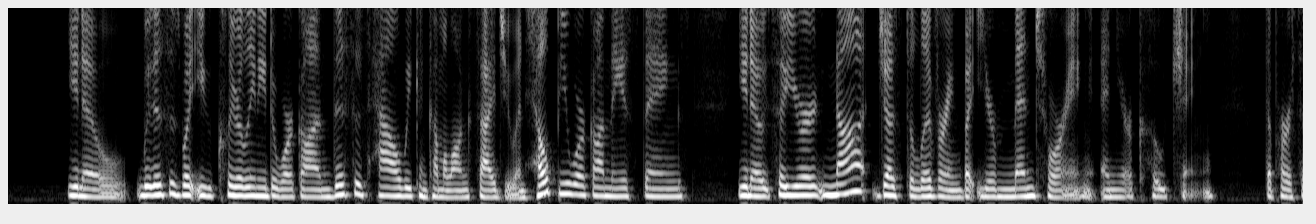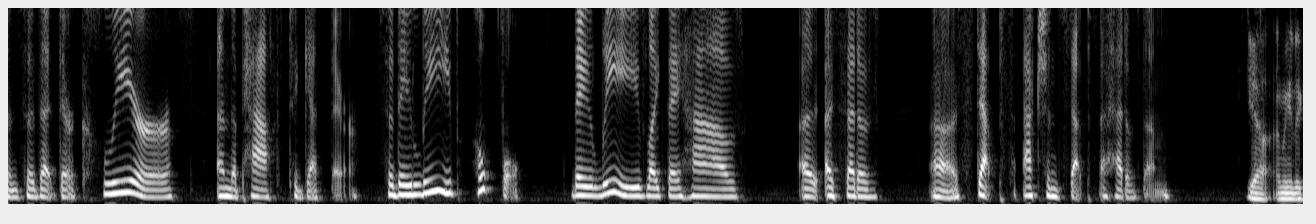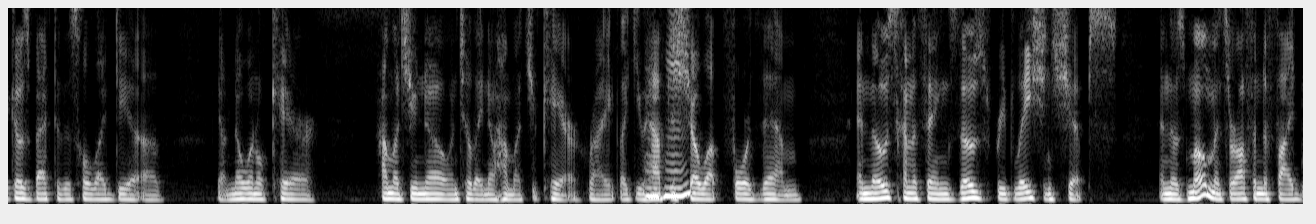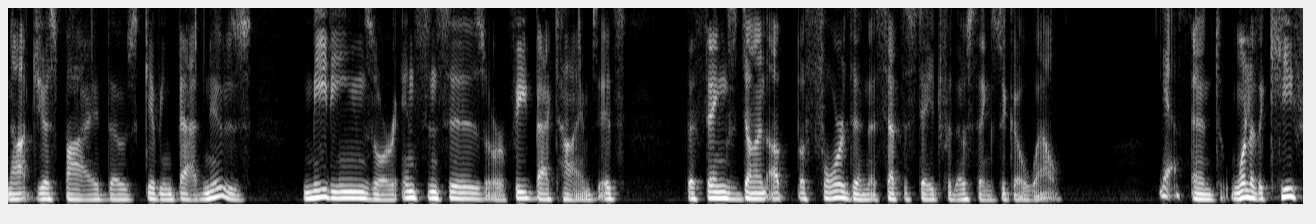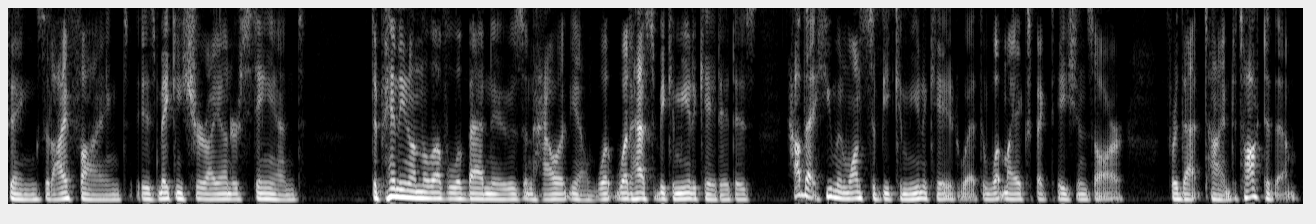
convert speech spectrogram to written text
you know, this is what you clearly need to work on. This is how we can come alongside you and help you work on these things. You know, so you're not just delivering, but you're mentoring and you're coaching the person so that they're clear on the path to get there. So they leave hopeful. They leave like they have a, a set of uh, steps, action steps ahead of them. Yeah, I mean, it goes back to this whole idea of, you know, no one will care how much you know until they know how much you care, right? Like you have mm-hmm. to show up for them. And those kind of things, those relationships and those moments are often defined not just by those giving bad news meetings or instances or feedback times. It's the things done up before then that set the stage for those things to go well. Yes. And one of the key things that I find is making sure I understand depending on the level of bad news and how it, you know, what, what has to be communicated is how that human wants to be communicated with and what my expectations are for that time to talk to them.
